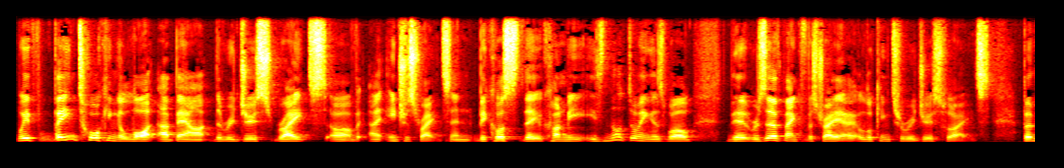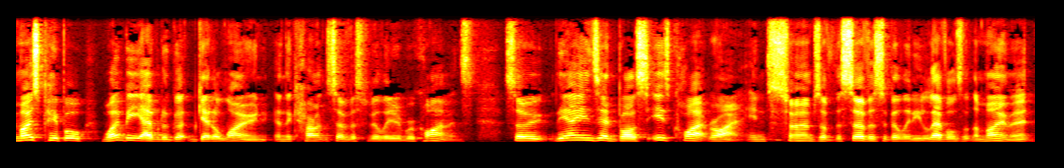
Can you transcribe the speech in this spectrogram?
we've been talking a lot about the reduced rates of uh, interest rates, and because the economy is not doing as well, the Reserve Bank of Australia are looking to reduce rates. But most people won't be able to get a loan in the current serviceability requirements. So the ANZ boss is quite right in terms of the serviceability levels at the moment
